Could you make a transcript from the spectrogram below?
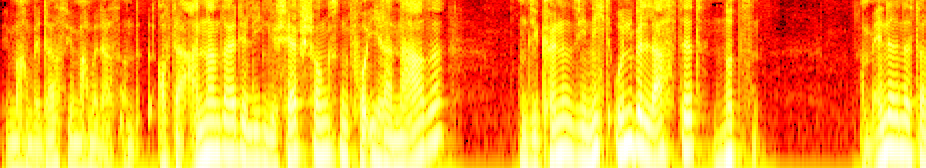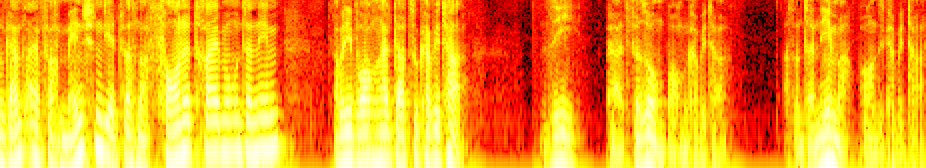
Wie machen wir das? Wie machen wir das? Und auf der anderen Seite liegen Geschäftschancen vor ihrer Nase und sie können sie nicht unbelastet nutzen. Am Ende sind es dann ganz einfach Menschen, die etwas nach vorne treiben im Unternehmen, aber die brauchen halt dazu Kapital. Sie als Person brauchen Kapital. Als Unternehmer brauchen sie Kapital.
